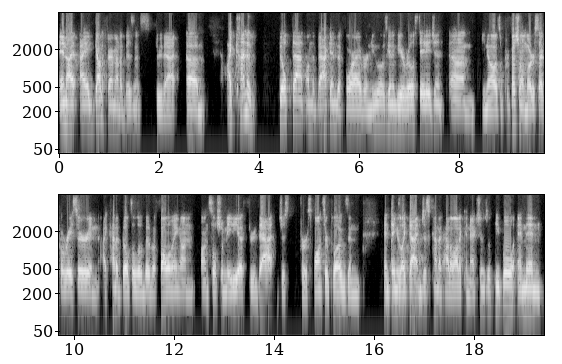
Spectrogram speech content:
and I, I got a fair amount of business through that. Um, I kind of built that on the back end before I ever knew I was going to be a real estate agent. Um, you know, I was a professional motorcycle racer, and I kind of built a little bit of a following on on social media through that, just for sponsor plugs and and things like that, and just kind of had a lot of connections with people. And then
